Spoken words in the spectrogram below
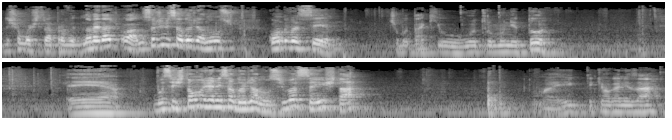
deixa eu mostrar para você. Na verdade, ó, no seu gerenciador de anúncios, quando você. Deixa eu botar aqui o outro monitor. É, vocês estão no gerenciador de anúncios de vocês, tá? Que organizar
